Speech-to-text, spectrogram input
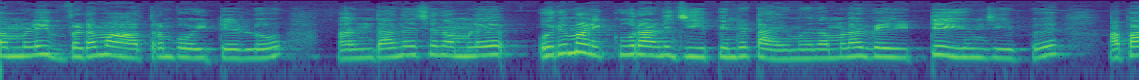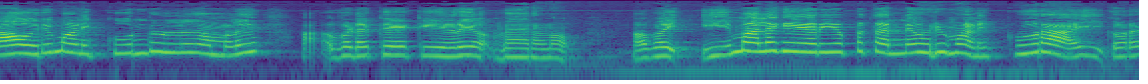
നമ്മൾ ഇവിടെ മാത്രം പോയിട്ടേ ഉള്ളൂ എന്താന്ന് വെച്ചാൽ നമ്മൾ ഒരു മണിക്കൂറാണ് ജീപ്പിന്റെ ടൈം. നമ്മളെ വെയിറ്റ് ചെയ്യും ജീപ്പ്. അപ്പോൾ ആ ഒരു മണിക്കൂറിന്റെ ഉള്ളിൽ നമ്മൾ ഇവിടെയൊക്കെ കയറി വരണം. അപ്പോൾ ഈ മല കയറിയപ്പോൾ തന്നെ ഒരു മണിക്കൂറായി. കുറേ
